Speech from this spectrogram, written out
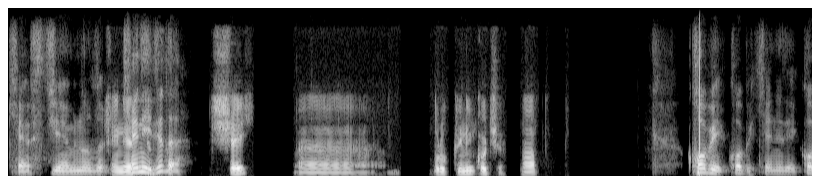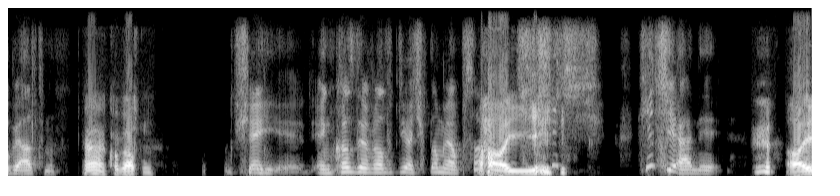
Cavs GM'in adı. Kenny Kenny'di de. Şey e, Brooklyn'in koçu. Ne yaptı? Kobe, Kobe, Kenny değil. Kobe Altman. Ha Kobe Altman. Şey enkaz devraldık diye açıklama yapsa Ay hiç, hiç yani. ay.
